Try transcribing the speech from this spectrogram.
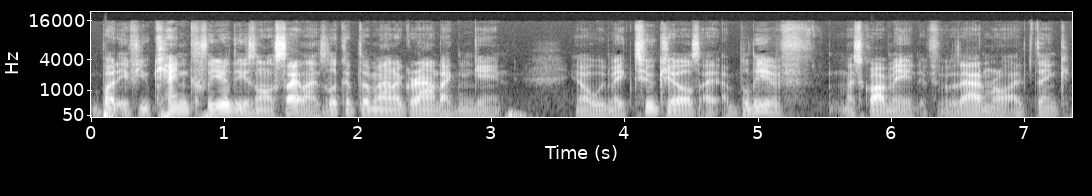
but if you can clear these long sight lines, look at the amount of ground I can gain. You know, we make two kills. I, I believe my squad mate, if it was Admiral, I think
